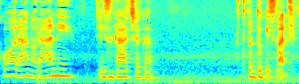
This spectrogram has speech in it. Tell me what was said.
Ko rano rani, izgaća ga, tvrdog izvadi.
